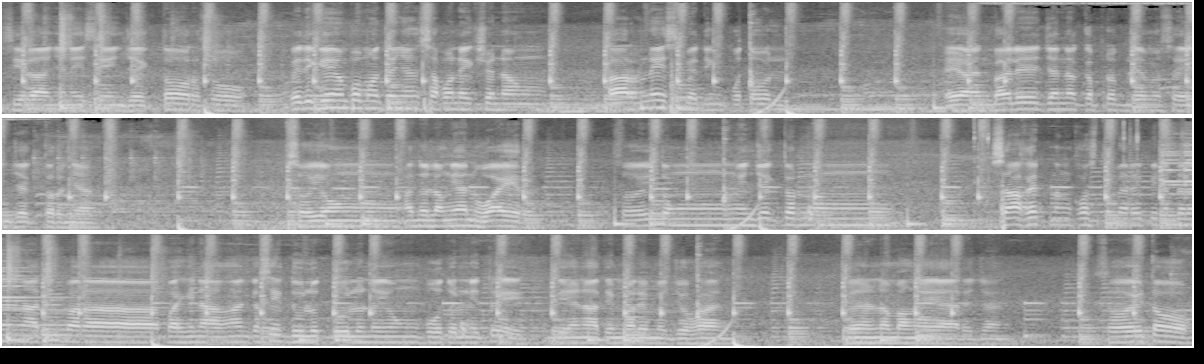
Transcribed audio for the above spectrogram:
sira niya na is injector. So, pwede kayong pumunta niyan sa connection ng harness. Pwedeng putol. Ayan, bale dyan nagka-problema sa injector niya. So yung ano lang yan, wire. So itong injector ng socket ng customer ay pinadala na natin para pahinangan kasi dulot-dulo na yung putol nito eh. Hindi na natin maremedyohan. Ganun na mangyayari dyan. So ito,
